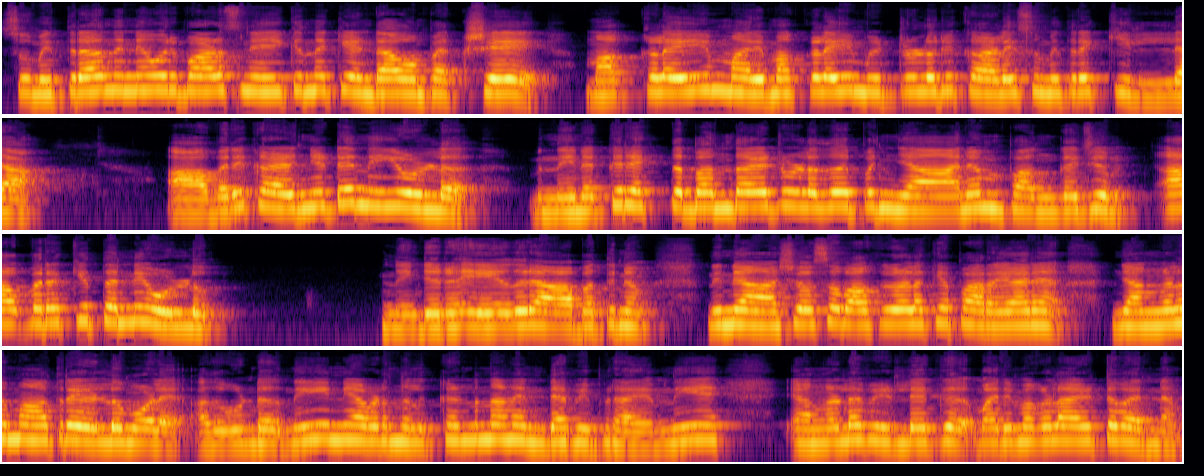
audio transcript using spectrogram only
സുമിത്ര നിന്നെ ഒരുപാട് സ്നേഹിക്കുന്നൊക്കെ ഉണ്ടാവും പക്ഷേ മക്കളെയും മരുമക്കളെയും വിട്ടുള്ളൊരു കളി സുമിത്രയ്ക്കില്ല. അവർ കഴിഞ്ഞിട്ടേ നീയുള്ളു. നിനക്ക് രക്തബന്ധമായിട്ടുള്ളത് ഇപ്പം ഞാനും പങ്കജും അവരൊക്കെ തന്നെ ഉള്ളൂ. നിന്റെ ഒരു ഏതൊരു ആപത്തിനും നിന്നെ ആശ്വാസ വാക്കുകളൊക്കെ പറയാൻ ഞങ്ങൾ മാത്രമേ ഉള്ളൂ മോളെ. അതുകൊണ്ട് നീ ഇനി അവിടെ നിൽക്കണ്ടെന്നാണ് എന്റെ അഭിപ്രായം. നീ ഞങ്ങളുടെ വീട്ടിലേക്ക് മരുമകളായിട്ട് വരണം.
